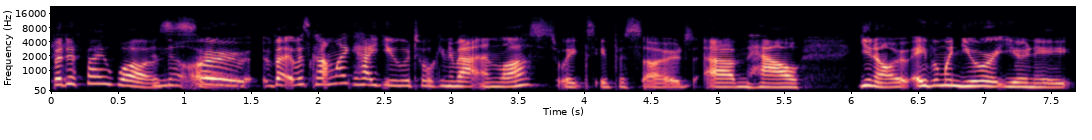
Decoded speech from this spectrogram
but if I was, No, but it was kind of like how you were talking about in last week's episode, um, how, you know, even when you were at uni,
